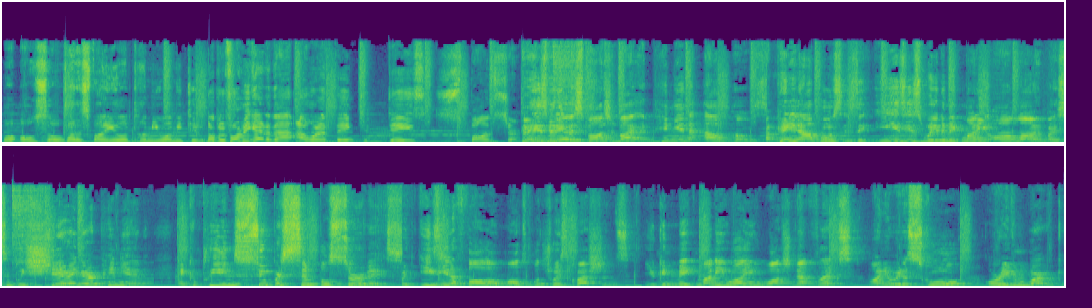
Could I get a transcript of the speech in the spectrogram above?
while also satisfying your little tummy me too. But before we get to that, I want to thank today's sponsor. Today's video is sponsored by Opinion Outpost. Opinion Outpost is the easiest way to make money online by simply sharing your opinion and completing super simple surveys. With easy to follow multiple choice questions, you can make money while you watch Netflix, on your way to school, or even work.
